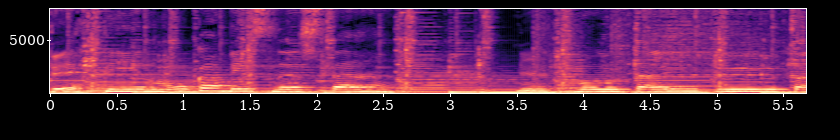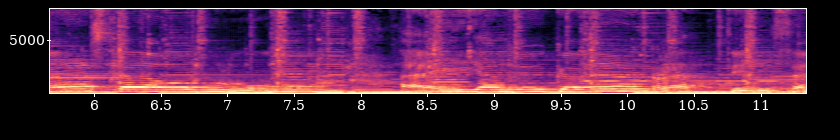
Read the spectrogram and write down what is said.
tehtiin muka bisnestä. Nyt mun täytyy päästä Ouluun, äijä lyköön rättinsä.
